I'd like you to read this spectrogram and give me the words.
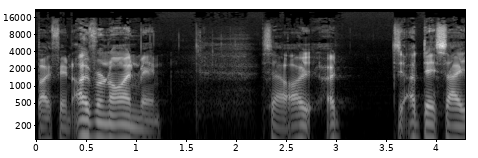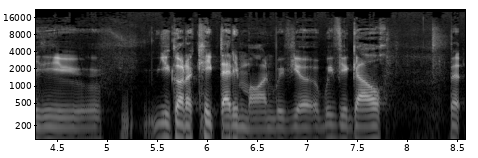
both end over an Ironman. So I, I, I dare say you you got to keep that in mind with your with your goal, but.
